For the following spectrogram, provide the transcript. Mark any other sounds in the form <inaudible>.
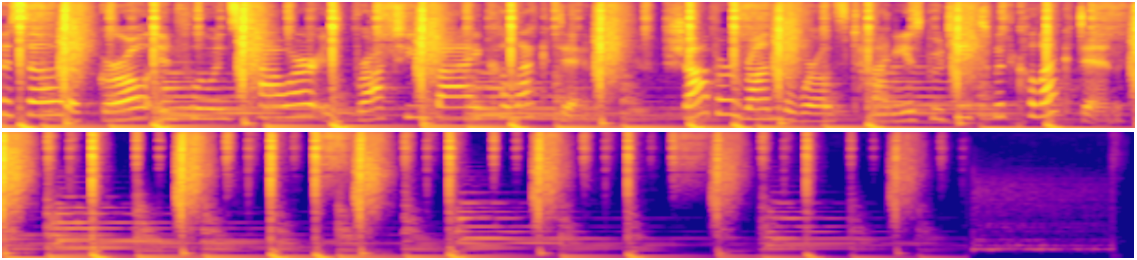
episode of Girl Influence Power is brought to you by Collectin. Shop or run the world's tiniest boutiques with Collectin.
